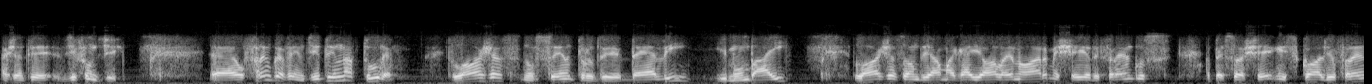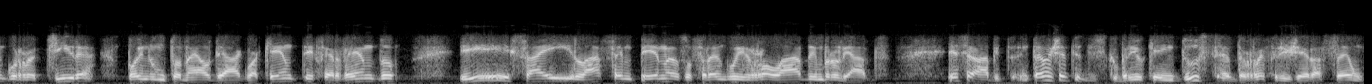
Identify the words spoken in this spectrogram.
a gente difundir. É, o frango é vendido em natura. Lojas no centro de Delhi e Mumbai, lojas onde há uma gaiola enorme cheia de frangos. A pessoa chega, escolhe o frango, retira, põe num tonel de água quente, fervendo, e sai lá sem penas o frango enrolado, embrulhado. Esse é o hábito. Então a gente descobriu que a indústria de refrigeração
